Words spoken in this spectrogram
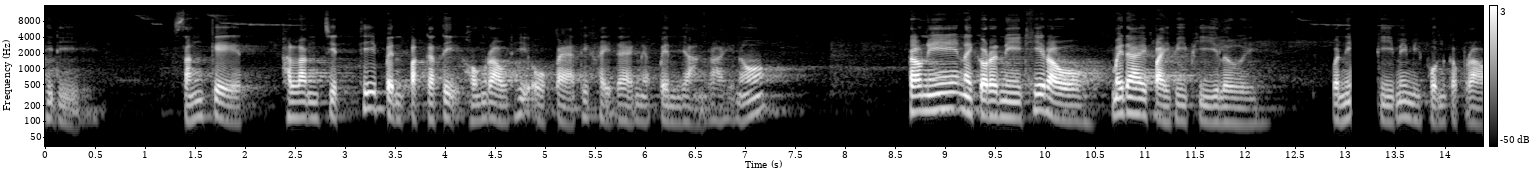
ที่ดี สังเกต พลังจิตที่เป็นปกติของเราที่โอแปดที่ไข่แดงเนี่ยเป็นอย่างไรเนาะคราวนี้ในกรณีที่เราไม่ได้ไปพีพีเลย วันนี้พีไม่มีผลกับเรา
